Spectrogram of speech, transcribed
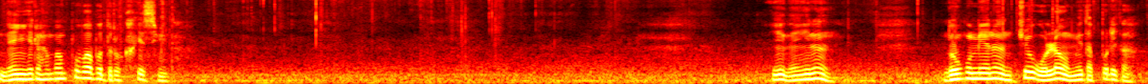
냉이를 한번 뽑아 보도록 하겠습니다. 이 냉이는 녹으면은 쭉 올라옵니다 뿌리가.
